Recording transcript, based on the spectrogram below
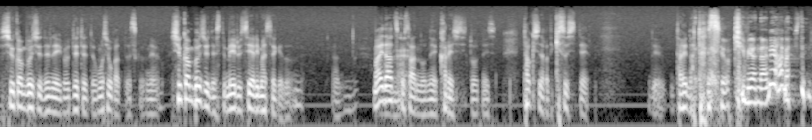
週刊文春でねいろいろ出てて面白かったですけどね。週刊文春ですってメールしてやりましたけどあの前田敦子さんのね。彼氏とねタクシーの中でキスして。で大変だったんですよ。君は何話してんの？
